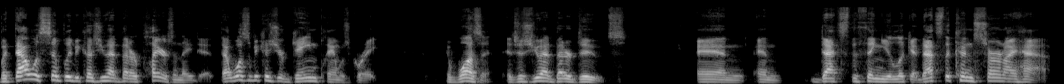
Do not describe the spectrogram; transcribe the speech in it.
But that was simply because you had better players than they did. That wasn't because your game plan was great. It wasn't. It's just you had better dudes. And and that's the thing you look at. That's the concern I have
